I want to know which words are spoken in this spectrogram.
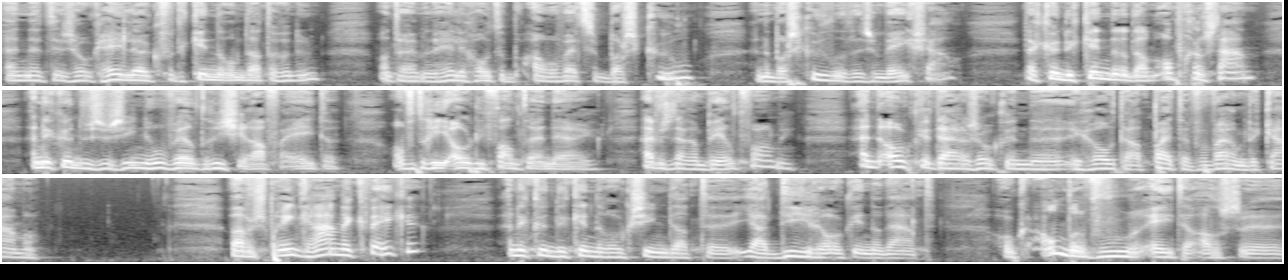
En het is ook heel leuk voor de kinderen om dat te gaan doen. Want we hebben een hele grote ouderwetse bascule. En de bascule, dat is een weegzaal. Daar kunnen kinderen dan op gaan staan. En dan kunnen ze zien hoeveel drie giraffen eten. Of drie olifanten en dergelijke. Hebben ze daar een beeldvorming. En ook, daar is ook een, eh, een grote aparte verwarmde kamer. Waar we sprinkhanen kweken. En dan kunnen de kinderen ook zien dat uh, ja, dieren ook inderdaad ook ander voer eten als uh,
